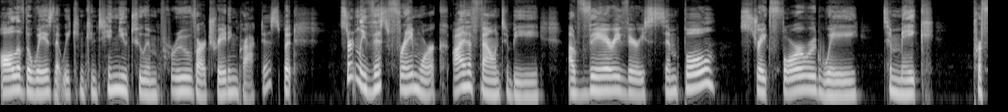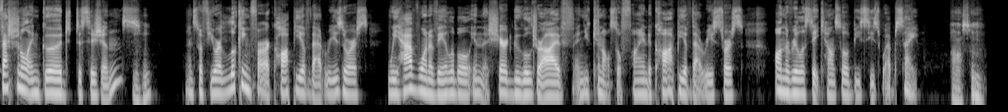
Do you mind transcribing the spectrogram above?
all of the ways that we can continue to improve our trading practice. But certainly, this framework I have found to be a very, very simple, straightforward way to make professional and good decisions. Mm-hmm. And so, if you are looking for a copy of that resource, we have one available in the shared Google Drive, and you can also find a copy of that resource on the Real Estate Council of BC's website. Awesome.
